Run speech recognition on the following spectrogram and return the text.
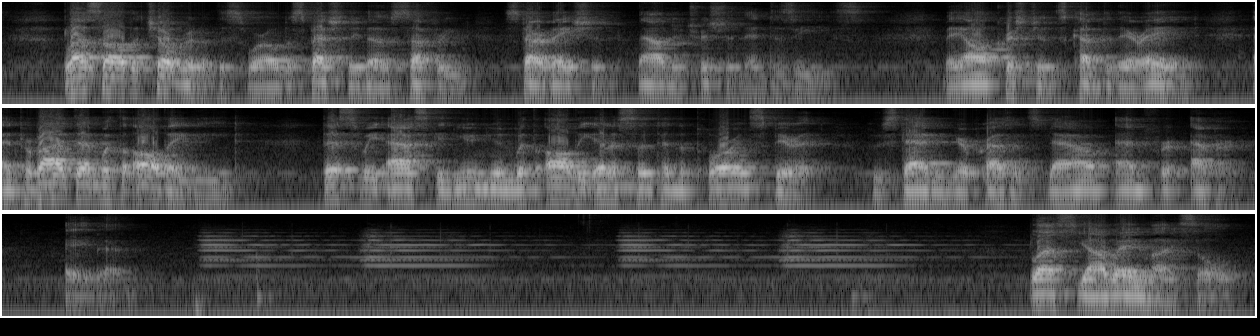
Bless all the children of this world, especially those suffering starvation, malnutrition, and disease. May all Christians come to their aid and provide them with all they need. This we ask in union with all the innocent and the poor in spirit who stand in your presence now and forever. Amen. Bless Yahweh, my soul.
